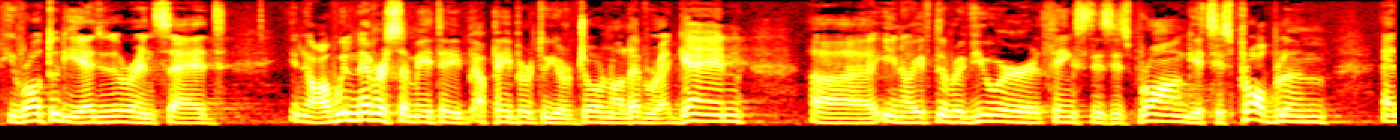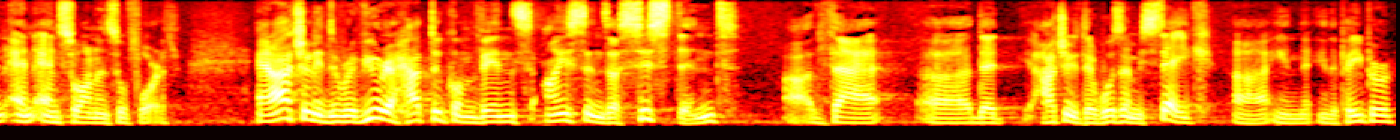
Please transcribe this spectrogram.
He wrote to the editor and said, you know, I will never submit a, a paper to your journal ever again. Uh, you know, if the reviewer thinks this is wrong, it's his problem, and, and, and so on and so forth. And actually, the reviewer had to convince Einstein's assistant that, uh, that actually there was a mistake uh, in, the, in the paper.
